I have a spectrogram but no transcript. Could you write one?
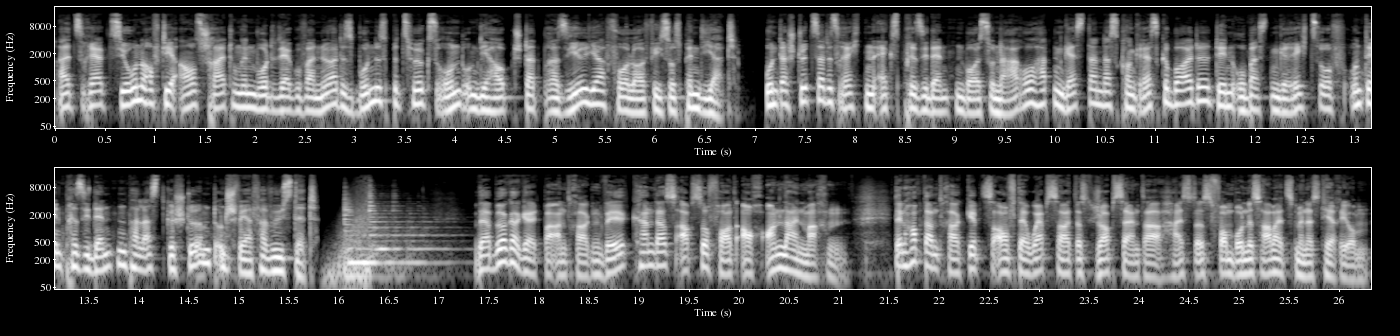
Als Reaktion auf die Ausschreitungen wurde der Gouverneur des Bundesbezirks rund um die Hauptstadt Brasilia vorläufig suspendiert. Unterstützer des rechten Ex-Präsidenten Bolsonaro hatten gestern das Kongressgebäude, den obersten Gerichtshof und den Präsidentenpalast gestürmt und schwer verwüstet. Wer Bürgergeld beantragen will, kann das ab sofort auch online machen. Den Hauptantrag gibt's auf der Website des Jobcenter, heißt es vom Bundesarbeitsministerium.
